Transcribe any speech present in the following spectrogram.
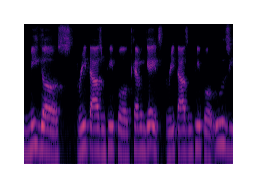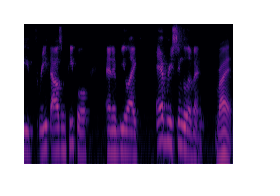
Migos, three thousand people, Kevin Gates, three thousand people, Uzi, three thousand people, and it'd be like every single event. right.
